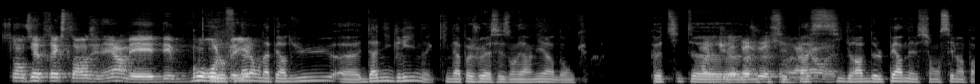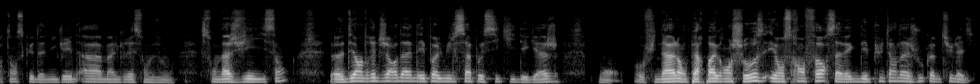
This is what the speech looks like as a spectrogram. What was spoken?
Sans être extraordinaire, mais des bons rôles. au final, on a perdu euh, Danny Green qui n'a pas joué la saison dernière, donc Petite, euh, c'est pas si grave de le perdre, même si on sait l'importance que Danny Green a malgré son, son âge vieillissant. Euh, DeAndre Jordan et Paul Millsap aussi qui dégagent. Bon, au final, on perd pas grand chose et on se renforce avec des putains d'ajouts, comme tu l'as dit.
